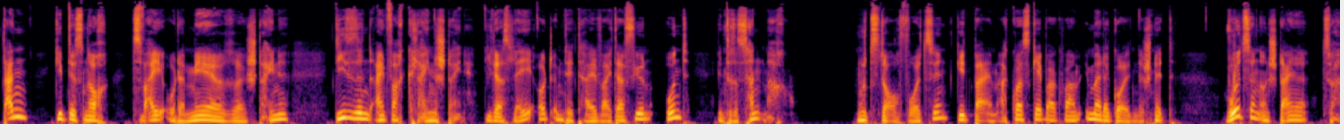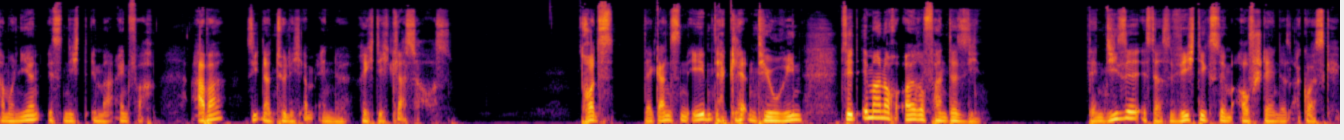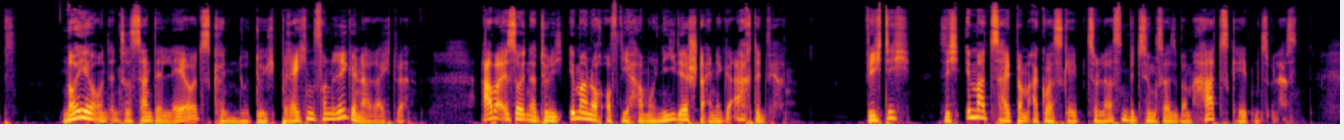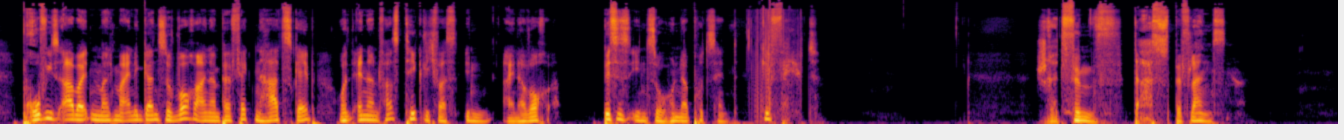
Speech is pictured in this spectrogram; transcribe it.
Dann gibt es noch zwei oder mehrere Steine. Diese sind einfach kleine Steine, die das Layout im Detail weiterführen und interessant machen. Nutzt du auch Wurzeln, geht bei einem Aquascape Aquarium immer der goldene Schnitt. Wurzeln und Steine zu harmonieren ist nicht immer einfach, aber sieht natürlich am Ende richtig klasse aus. Trotz der ganzen eben erklärten Theorien zählt immer noch eure Fantasien. Denn diese ist das Wichtigste im Aufstellen des Aquascapes. Neue und interessante Layouts können nur durch Brechen von Regeln erreicht werden. Aber es sollte natürlich immer noch auf die Harmonie der Steine geachtet werden. Wichtig, sich immer Zeit beim Aquascape zu lassen bzw. beim Hardscapen zu lassen. Profis arbeiten manchmal eine ganze Woche an einem perfekten Hardscape und ändern fast täglich was in einer Woche, bis es ihnen zu 100% gefällt. Schritt 5. Das Bepflanzen.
